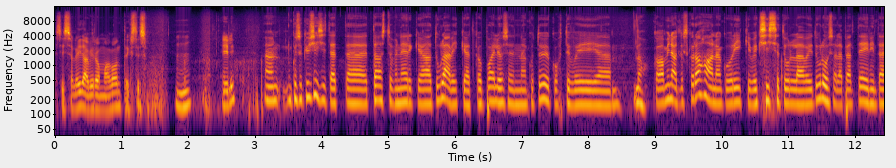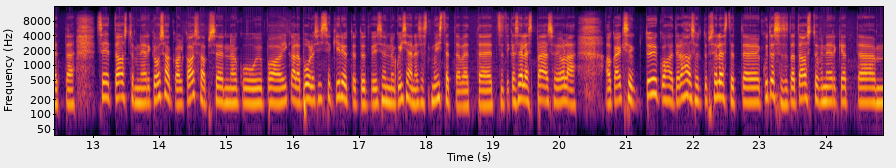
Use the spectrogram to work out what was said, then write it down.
siis selle Ida-Virumaa kontekstis mm. -hmm. Eili? kui sa küsisid, et taastuvenergia tulevik ja et kui palju see on nagu töökohti või noh, ka mina ütleks ka raha nagu riiki võiks sisse tulla või tulu selle pealt teenida, et see, et taastuvenergia osakaal kasvab, see on nagu juba igale poole sisse kirjutatud või see on nagu iseenesestmõistetav, et, et ega sellest pääsu ei ole. aga eks see töökohad ja raha sõltub sellest, et äh, kuidas sa seda taastuvenergiat ähm,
